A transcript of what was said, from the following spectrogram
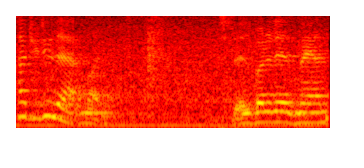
how'd you do that? I'm like, it is what it is, man.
